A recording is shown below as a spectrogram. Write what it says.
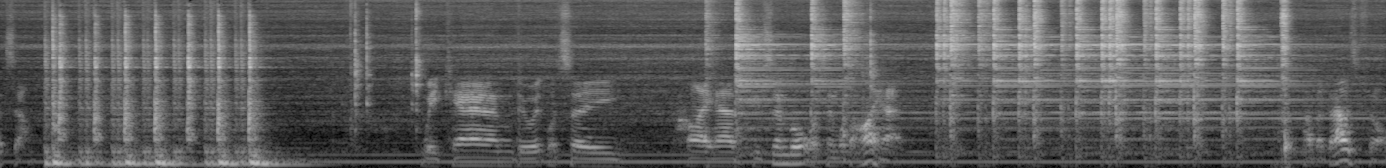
click sound. We can do it, let's say, hi-hat to cymbal or cymbal to hi-hat. How about that as a fill?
